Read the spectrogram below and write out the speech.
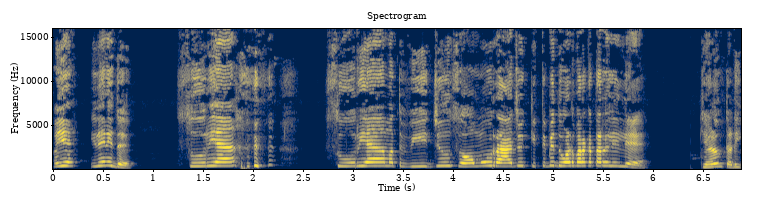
ಅಯ್ಯ ಇದೇನಿದೆ? ಸೂರ್ಯ ಸೂರ್ಯ ಮತ್ತು ವಿಜು, ಸೋಮು, ರಾಜು ಕಿತ್ತಿ ಬಿದ್ದು ಓಡ್ ಬರಕತ್ತಾರಲ್ಲ ಇಲ್ಲಿ ಕೇಳು ತಡಿ.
